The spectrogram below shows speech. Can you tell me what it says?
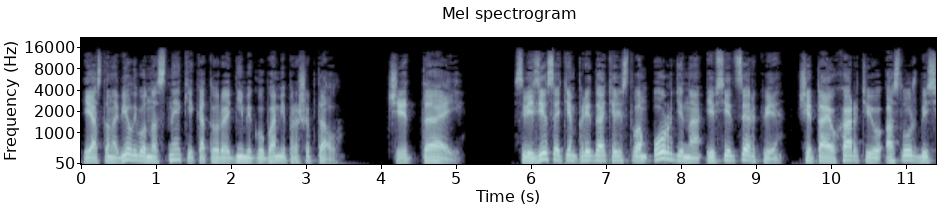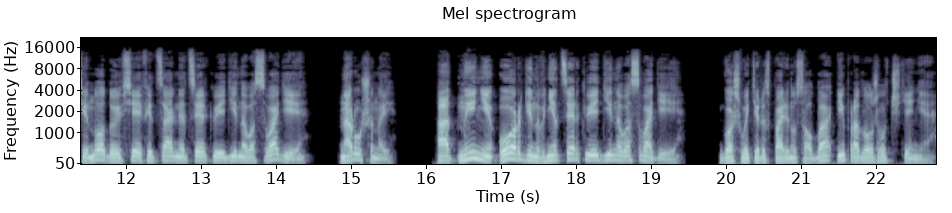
и остановил его на снеке, который одними губами прошептал. «Читай!» В связи с этим предательством Ордена и всей Церкви Считаю хартию о службе Синоду и всей официальной церкви Единого Свадии нарушенной. Отныне орден вне церкви Единого Свадии. Гош вытер испарину со лба и продолжил чтение.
